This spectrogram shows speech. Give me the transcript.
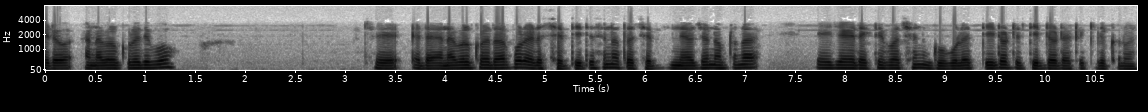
এটা এনাবেল করে দিব। সে এটা এনাবেল করে দেওয়ার পর এটা সেভ দিতেছে না, তো সেভ নেওয়ার জন্য আপনারা এই জায়গায় দেখতে পাচ্ছেন গুগলের ত্রি ডট ত্রি ডট একটা ক্লিক করবেন।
